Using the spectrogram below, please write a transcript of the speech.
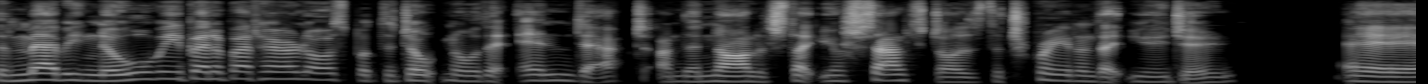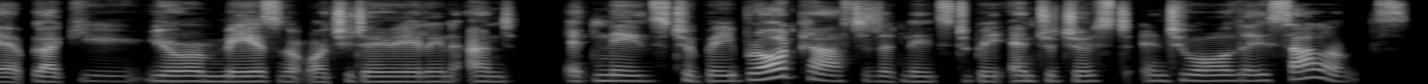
they maybe know a wee bit about hair loss, but they don't know the in depth and the knowledge that yourself does, the training that you do. Uh, like you, you're amazing at what you do, Aileen, and it needs to be broadcasted. It needs to be introduced into all these salons.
